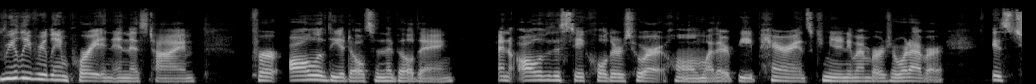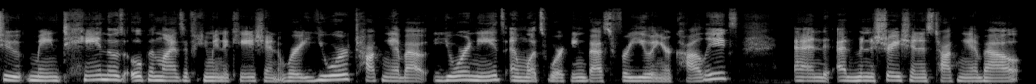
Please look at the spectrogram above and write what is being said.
really really important in this time for all of the adults in the building and all of the stakeholders who are at home, whether it be parents, community members, or whatever, is to maintain those open lines of communication where you're talking about your needs and what's working best for you and your colleagues. And administration is talking about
